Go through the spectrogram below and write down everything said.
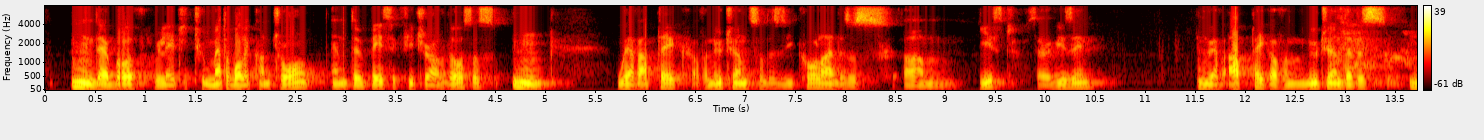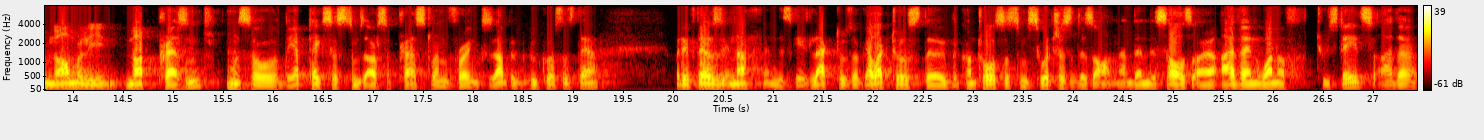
They're both related to metabolic control, and the basic feature of those is we have uptake of a nutrient. So this is E. coli, this is um, yeast, cerevisiae. And we have uptake of a nutrient that is normally not present. So the uptake systems are suppressed when, for example, glucose is there. But if there's enough, in this case, lactose or galactose, the, the control system switches this on. And then the cells are either in one of two states, either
